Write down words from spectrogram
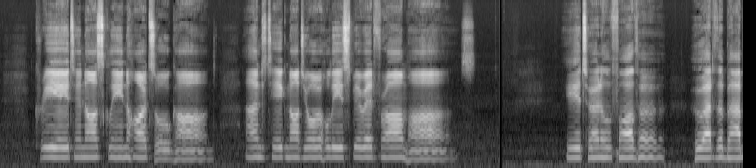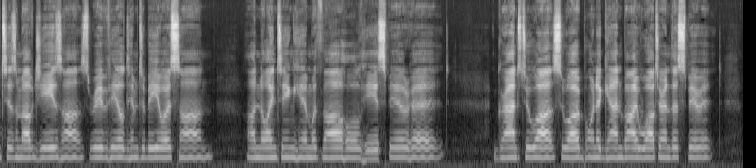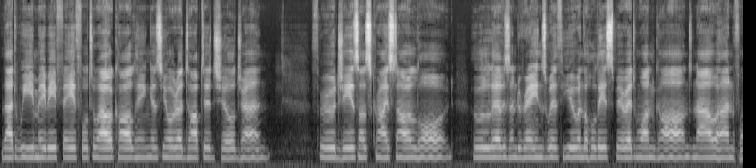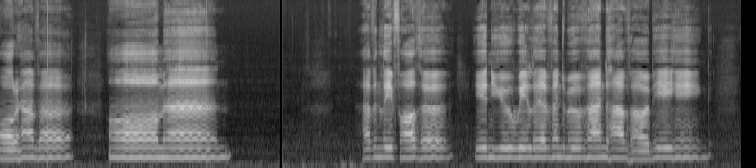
Create in us clean hearts, O God, and take not your Holy Spirit from us. Eternal Father, who at the baptism of Jesus revealed him to be your Son, anointing him with the Holy Spirit. Grant to us who are born again by water and the Spirit, that we may be faithful to our calling as your adopted children. Through Jesus Christ our Lord, who lives and reigns with you and the Holy Spirit, one God, now and forever. Amen. Heavenly Father, in you we live and move and have our being.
